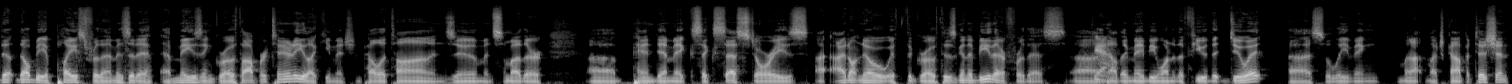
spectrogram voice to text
th- there'll be a place for them. Is it an amazing growth opportunity, like you mentioned, Peloton and Zoom and some other uh, pandemic success stories? I, I don't know if the growth is going to be there for this. Uh, Yeah. Now they may be one of the few that do it, uh, so leaving not much competition.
